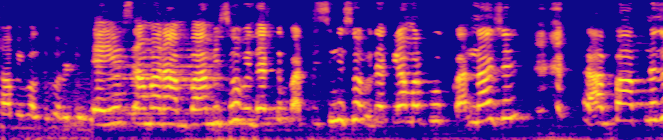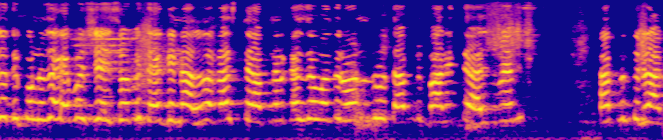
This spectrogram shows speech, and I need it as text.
সবই বলতে পারবে। এই হচ্ছে আমার আব্বা আমি ছবি দেখতে পারতেছি না ছবি দেখলে আমার খুব কান্না আসে। আব্বা আপনি যদি কোনো জায়গায় বসে এই ছবি দেখেন আল্লাহ রাস্তায় আপনার কাছে আমাদের অনুরোধ আপনি বাড়িতে আসবেন। আপনি তো রাগ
